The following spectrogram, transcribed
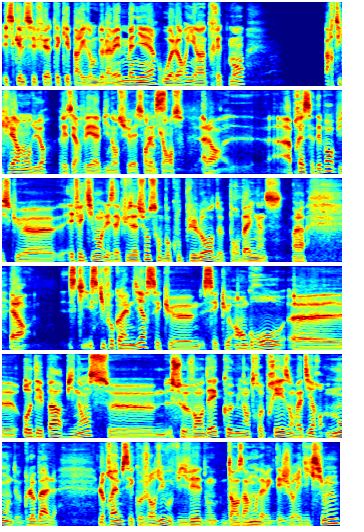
Est-ce qu'elle s'est fait attaquer par exemple de la même manière ou alors il y a un traitement particulièrement dur réservé à Binance US en bah, l'occurrence? Alors après, ça dépend puisque euh, effectivement les accusations sont beaucoup plus lourdes pour Binance. Voilà. Alors ce qu'il faut quand même dire, c'est que c'est que en gros, euh, au départ, Binance se, se vendait comme une entreprise, on va dire monde global. Le problème, c'est qu'aujourd'hui, vous vivez donc dans un monde avec des juridictions,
